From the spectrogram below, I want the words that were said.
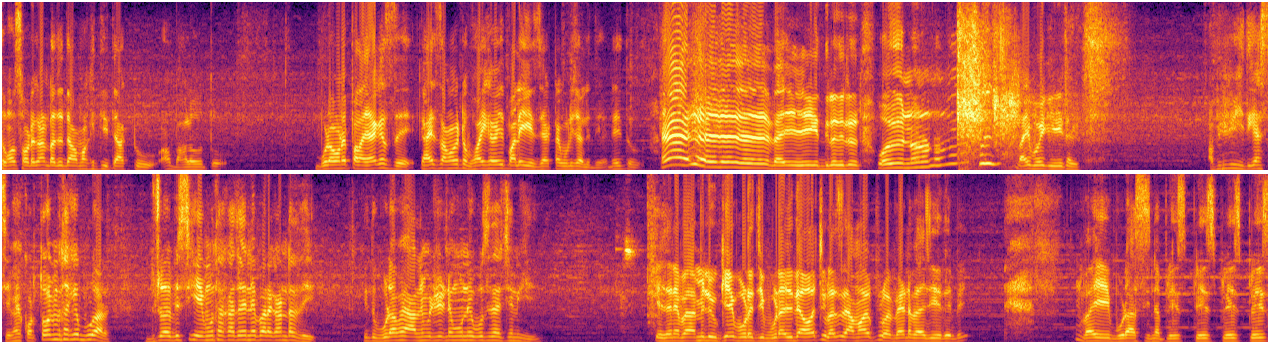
তোমার শর্টগানটা যদি আমাকে দিতে একটু ভালো হতো। বুড়া মনে পালাই গেছে। গাইস আমাকে একটা ভয় খাই পালিয়ে গেছে, একটা গুলি চালিয়ে দিয়ে নেই তো। ভাই দিল দিল ওই ভাই, বই গিয়ে থাকি। আপনি এদিকে আসছে ভাই কত এমন থাকে বুড়ার। দুটো বেশি এমন থাকা যায় না পারে গানটাতে। কিন্তু বুড়া ভাই আনলিমিটেড এমন বসে থাকছে নাকি? কে জানে ভাই, আমি লুকিয়ে পড়েছি। বুড়া যদি আবার চলে আসে আমার পুরো ব্যান্ড বাজিয়ে দেবে। ভাই, বুড়া আসিস না প্লিজ প্লিজ প্লিজ প্লিজ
